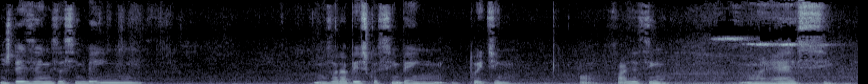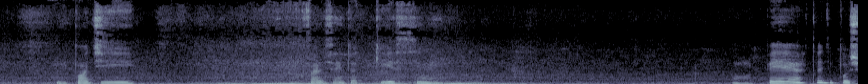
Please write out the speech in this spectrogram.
Uns desenhos assim bem... Uns arabescos assim bem doidinho. Ó, faz assim um S e pode fazendo aqui assim, ó. ó aperta e depois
